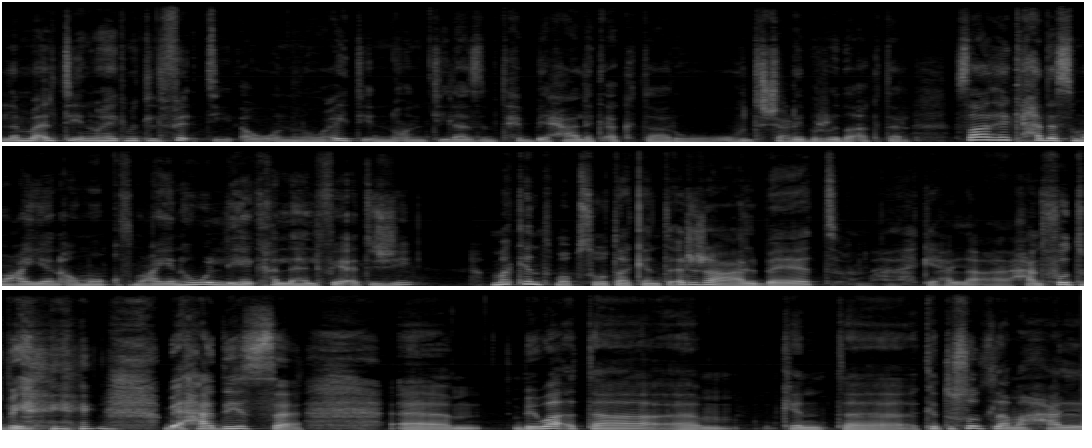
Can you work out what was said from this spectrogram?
لما قلتي إنه هيك مثل فقتي أو إنه وعيتي إنه انت لازم تحبي حالك أكثر وتشعري بالرضا أكثر صار هيك حدث معين أو موقف معين هو اللي هيك خلى هالفئة تجي؟ ما كنت مبسوطة كنت أرجع على البيت احكي هلا حنفوت ب بأحاديث بوقتها كنت كنت وصلت لمحل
